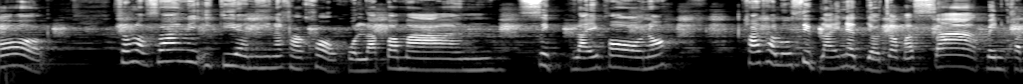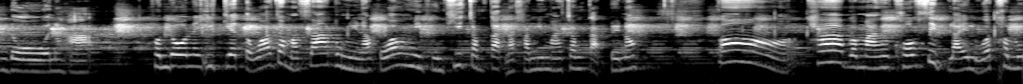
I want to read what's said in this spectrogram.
ก็สำหรับสร้างในอีเกียนี้นะคะ ขอคนละประมาณ 10 ไลค์พอเนาะถ้าทะลุ10ไลค์เนี่ยเดี๋ยวจะมาสร้างเป็นคอนโดนะคะคอนโดในอีเกียแต่ว่าจะมาสร้างตรงนี้นะเพราะว่ามันมีพื้นที่จำกัดนะคะ มีมาจำกัดด้วยเนาะก็ถ้าประมาณครบ10ไลค์หรือว่าทะลุ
